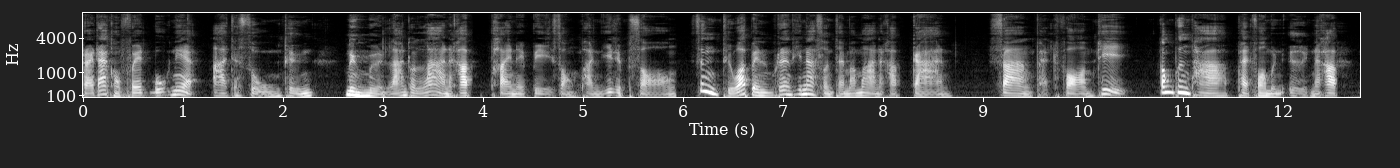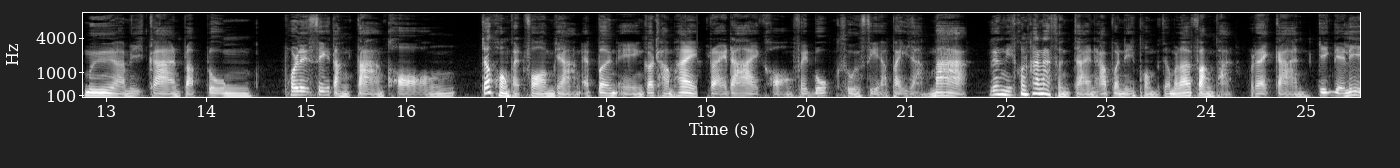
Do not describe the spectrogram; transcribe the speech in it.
รายได้ของ Facebook เนี่ยอาจจะสูงถึง 10,000 ล้านดอลลาร์นะครับภายในปี 2022 ซึ่งถือว่าเป็นเรื่องที่น่าสนใจมากๆนะครับการสร้างแพลตฟอร์มที่ต้องพึ่งพาแพลตฟอร์มอื่นๆนะครับ เมื่อมีการปรับปรุง policy ต่างๆ ของเจ้าของแพลตฟอร์มอย่าง Apple เองก็ทำให้รายได้ของ Facebook สูญเสียไปอย่างมาก เรื่องนี้ค่อนข้างน่าสนใจนะครับ วันนี้ผมจะมาเล่าฟังผ่านรายการ Geek Daily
